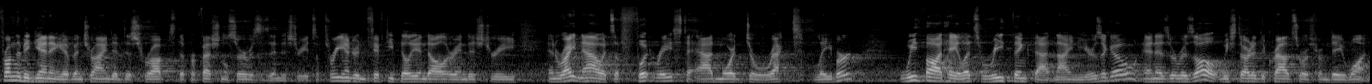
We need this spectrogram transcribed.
from the beginning, have been trying to disrupt the professional services industry. It's a $350 billion industry, and right now it's a foot race to add more direct labor. We thought, hey, let's rethink that nine years ago, and as a result, we started to crowdsource from day one.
